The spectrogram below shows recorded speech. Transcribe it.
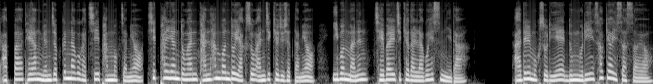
아빠 대학 면접 끝나고 같이 밥 먹자며 18년 동안 단 한 번도 약속 안 지켜주셨다며 이번만은 제발 지켜달라고 했습니다. 아들 목소리에 눈물이 섞여 있었어요.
